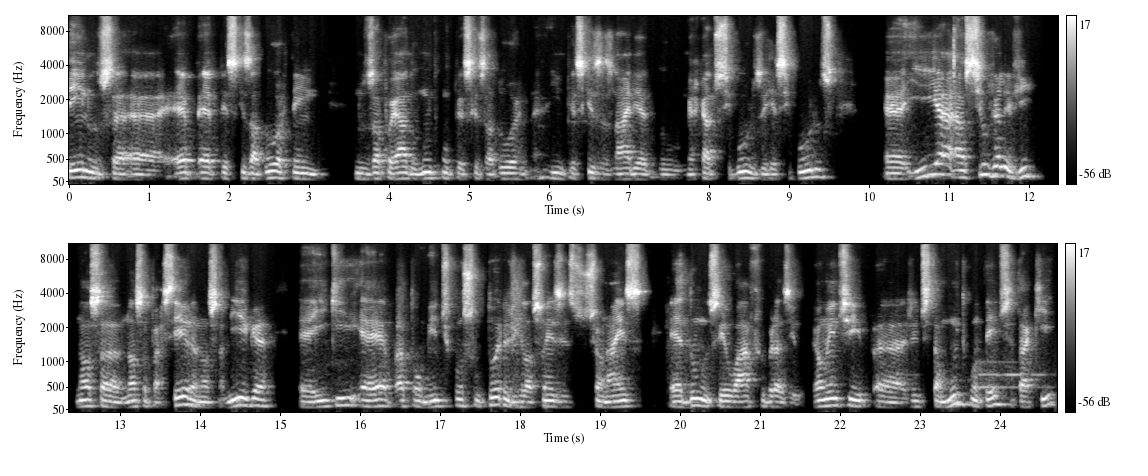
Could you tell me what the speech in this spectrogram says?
tem nos, uh, é, é, pesquisador, tem nos apoiado muito como pesquisador né, em pesquisas na área do mercado de seguros e resseguros, é, e a, Silvia Levi, nossa, nossa parceira, nossa amiga, e que é atualmente consultora de relações institucionais é, do Museu Afro Brasil. Realmente a gente está muito contente de estar aqui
